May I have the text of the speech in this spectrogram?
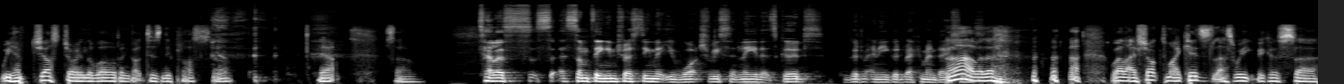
we have just joined the world and got Disney Plus. Yeah. yeah. So Tell us something interesting that you've watched recently that's good. Good. Any good recommendations? ah well, uh, well I shocked my kids last week because uh,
